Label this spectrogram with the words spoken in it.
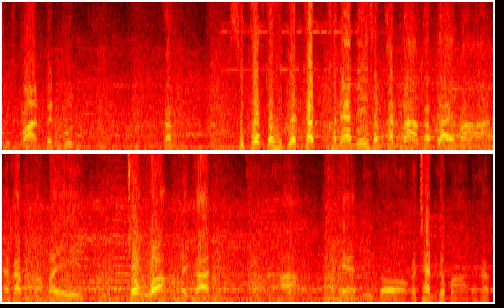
สุขมานเป็นบุญครับ 16ต่อ17ครับคะแนนนี้สำคัญมากครับได้มานะครับทำให้ช่องว่างในการห่างคะแนนนี่ก็กระชั้นเข้ามานะครับ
